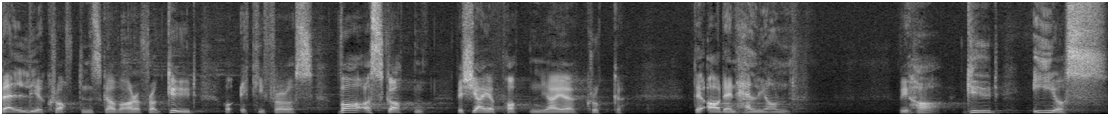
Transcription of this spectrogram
veldige kraften skal være fra Gud og ikke fra oss. Hva er skatten? Hvis jeg er potten, jeg er krukka. Det er Den hellige ånd vi har. Gud i oss.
